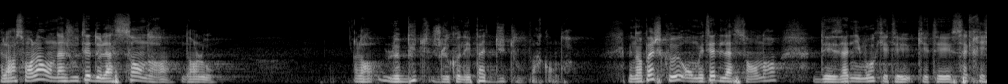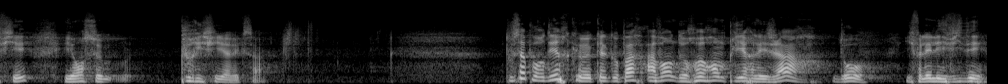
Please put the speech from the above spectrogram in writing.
Alors à ce moment-là, on ajoutait de la cendre dans l'eau. Alors le but, je ne le connais pas du tout par contre. Mais n'empêche qu'on mettait de la cendre, des animaux qui étaient, sacrifiés, et on se purifiait avec ça. Tout ça pour dire que quelque part, avant de re-remplir les jarres d'eau, il fallait les vider.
